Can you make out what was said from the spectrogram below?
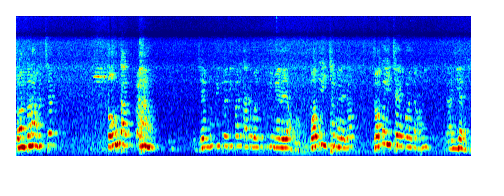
যন্ত্রণা হচ্ছে, তবু তার যে মূর্তি তৈরি করে তাকে বলছে, তুমি মেরে যাও যত ইচ্ছা মেরে যাও, যত ইচ্ছা করে যাও, আমি রাজি আছি।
